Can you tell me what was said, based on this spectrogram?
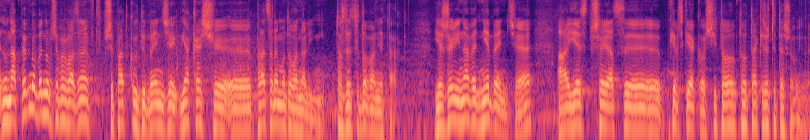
no na pewno będą przeprowadzone w, w przypadku, gdy będzie jakaś e, praca remontowa na linii. To zdecydowanie tak. Jeżeli nawet nie będzie, a jest przejazd e, kiepskiej jakości, to, to takie rzeczy też robimy.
